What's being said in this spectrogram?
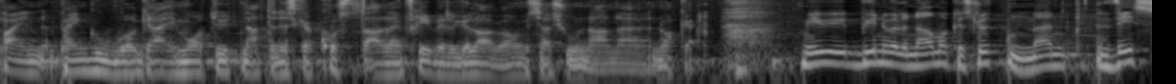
på en, på en, god og grei måte, uten at det skal koste de frivillige lagorganisasjonene noe. Vi begynner vel å nærme oss slutten, men hvis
